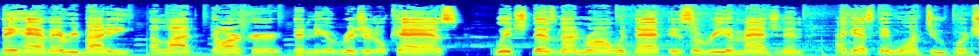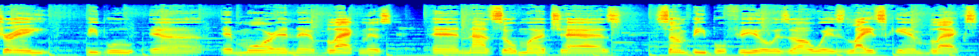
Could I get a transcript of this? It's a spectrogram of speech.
they have everybody a lot darker than the original cast which there's nothing wrong with that. It's a reimagining. I guess they want to portray people uh, and more in their blackness and not so much as some people feel is always light skinned blacks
